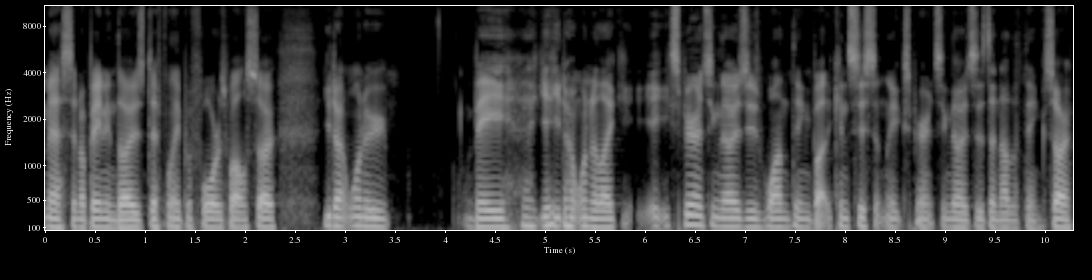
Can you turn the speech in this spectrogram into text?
mess. And I've been in those definitely before as well. So you don't want to be yeah you don't want to like experiencing those is one thing but consistently experiencing those is another thing so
